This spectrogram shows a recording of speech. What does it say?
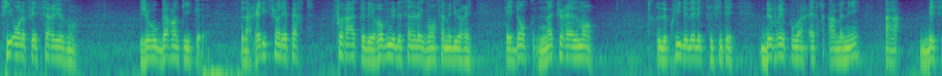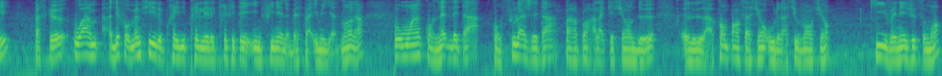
Si on le fait sérieusement, je vous garantis que la réduction des pertes fera que les revenus de Sénélec vont s'améliorer. Et donc, naturellement, le prix de l'électricité devrait pouvoir être amené à baisser. Parce que, ou à, défaut, même si le prix, prix de l'électricité, in fine, ne baisse pas immédiatement, là, au moins qu'on aide l'État, qu'on soulage l'État par rapport à la question de la compensation ou de la subvention qui venait justement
